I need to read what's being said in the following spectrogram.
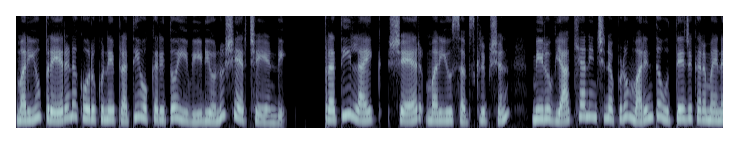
మరియు ప్రేరణ కోరుకునే ప్రతి ఒక్కరితో ఈ వీడియోను షేర్ చేయండి. ప్రతి లైక్ షేర్ మరియు సబ్స్క్రిప్షన్ మీరు వ్యాఖ్యానించినప్పుడు మరింత ఉత్తేజకరమైన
